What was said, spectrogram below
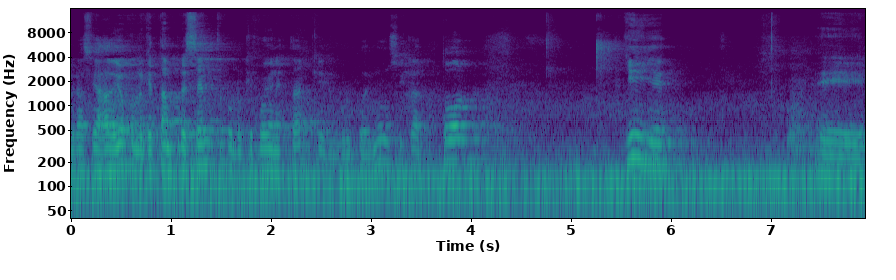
Gracias a Dios por los que están presentes, por los que pueden estar, que es el grupo de música, el pastor, Guille. Eh,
